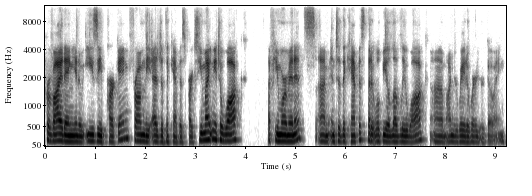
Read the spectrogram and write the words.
providing, you know, easy parking from the edge of the campus park. So you might need to walk a few more minutes um, into the campus, but it will be a lovely walk um, on your way to where you're going.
